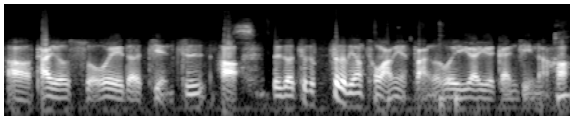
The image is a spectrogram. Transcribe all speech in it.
啊，它有所谓的减资，哈，所以说这个这个地方筹码面反而会越来越干净了哈。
